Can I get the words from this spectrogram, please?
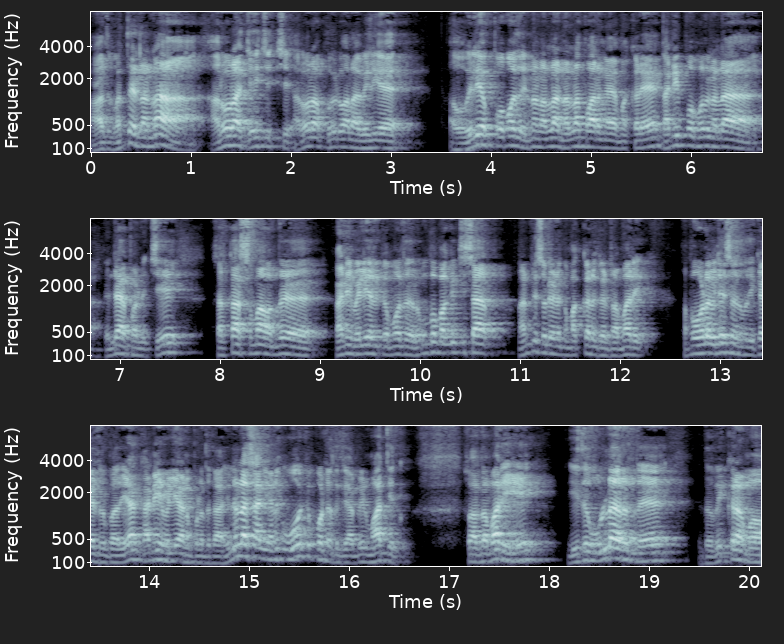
அது வந்து என்னன்னா அரோரா ஜெயிச்சிச்சு. அரோரா போயிடுவாளா வெளியே? அவள் வெளியே போகும்போது இன்னும் நல்லா நல்லா பாருங்க மக்களே. கனி போகும்போது நல்லா என்ஜாய் பண்ணிச்சு. சர்க்காசமாக வந்து கனி வெளியே இருக்கும்போது ரொம்ப மகிழ்ச்சி சார். நன்றி சொல்லிடுங்க மக்களுக்குன்ற மாதிரி. அப்போ கூட விஜய் சேதுபதி கேட்டிருப்பாரு. ஏன் கனியை வெளியே அனுப்புறதுக்கா? இல்லை சார் எனக்கு ஓட்டு போட்டதுக்கு அப்படின்னு மாற்றிருக்கும் ஸோ அந்த மாதிரி இது உள்ளே இருந்து இந்த விக்ரமோ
